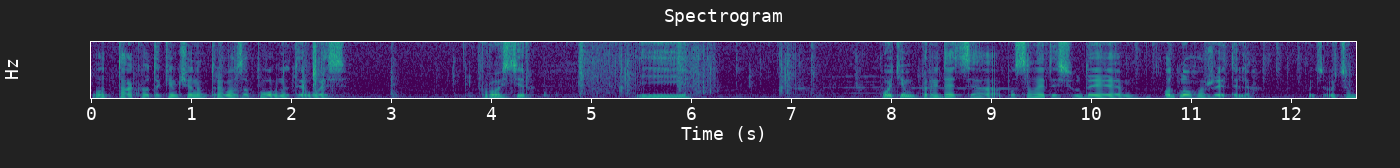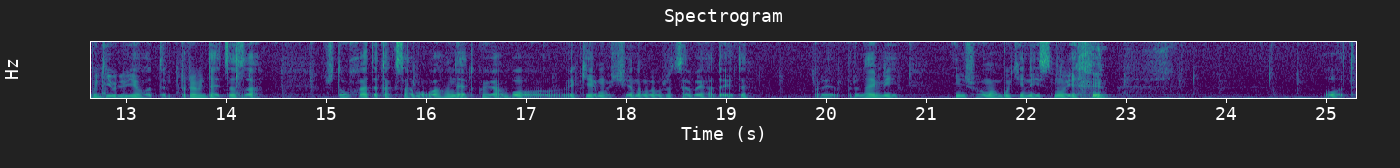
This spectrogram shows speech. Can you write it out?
От так, от таким чином треба заповнити увесь простір. І потім прийдеться поселити сюди одного жителя. Оцю, будівлю його прийдеться заштовхати так само вагонеткою, або якимось чином ви вже це вигадаєте. При, Принаймні іншого, мабуть, і не існує. От.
